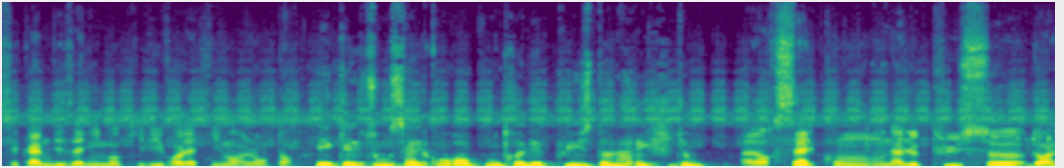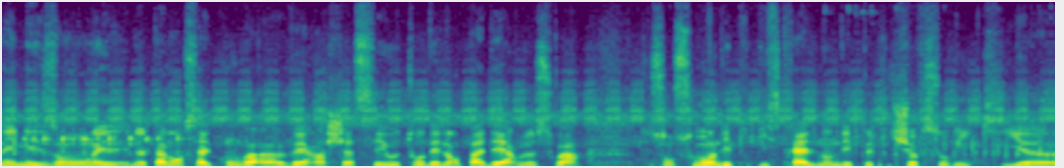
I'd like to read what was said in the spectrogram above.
c'est quand même des animaux qui vivent relativement longtemps. Et quelles sont celles qu'on rencontre le plus dans la région? Alors celles qu'on a le plus dans les maisons et notamment celles qu'on va verra chasser autour des lampadaires le soir, ce sont souvent des pipistrelles, donc des petites chauves-souris qui euh,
